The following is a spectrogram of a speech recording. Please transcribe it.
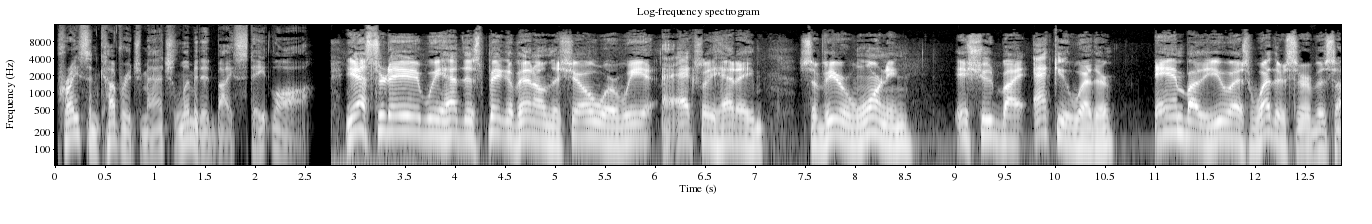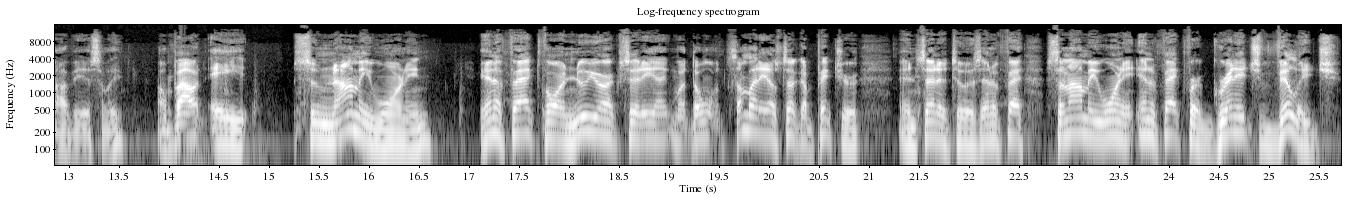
Price and coverage match limited by state law. Yesterday, we had this big event on the show where we actually had a severe warning issued by AccuWeather and by the U.S. Weather Service, obviously, about a tsunami warning in effect for New York City. Eh, but don't- Somebody else took a picture and sent it to us. In effect, tsunami warning in effect for Greenwich Village.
